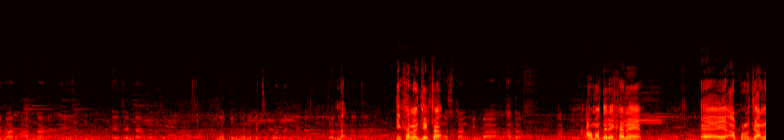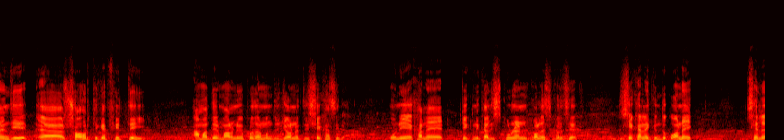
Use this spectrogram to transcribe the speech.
এবার আপনার এই এজেন্ডার মধ্যে। নতুন কোনো কিছু করবেন কিনা জনগণের জন্য? এখানে যেটা সংস্থান কিংবা আদার্স আমাদের এখানে আপনারা জানেন যে শহর থেকে ফিরতেই আমাদের মাননীয় প্রধানমন্ত্রী জননেত্রী শেখ হাসিনা উনি এখানে টেকনিক্যাল স্কুল অ্যান্ড কলেজ করেছে। সেখানে কিন্তু অনেক ছেলে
